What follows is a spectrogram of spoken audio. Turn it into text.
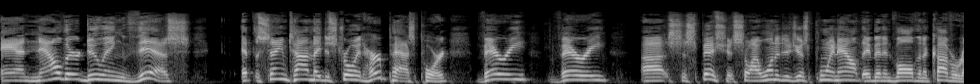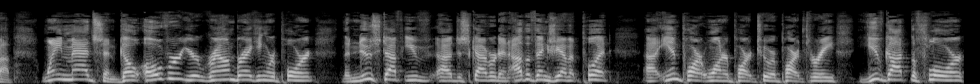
And now they're doing this at the same time they destroyed her passport. Very, very uh, suspicious. So I wanted to just point out they've been involved in a cover-up. Wayne Madsen, go over your groundbreaking report, the new stuff you've uh, discovered, and other things you haven't put uh, in part one or part two or part three. You've got the floor.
